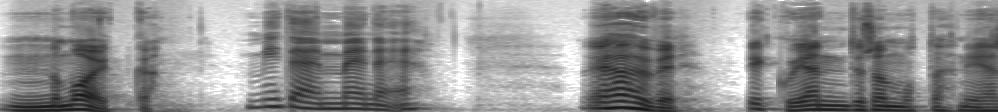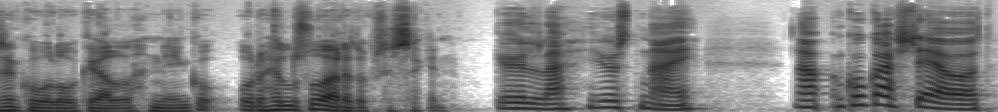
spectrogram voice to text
No moikka. Miten menee? Ihan hyvin. Pikku jännitys on, mutta niinhän se kuuluukin olla, niin kuin urheilusuorituksessakin. Kyllä, just näin. No, kuka se oot?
